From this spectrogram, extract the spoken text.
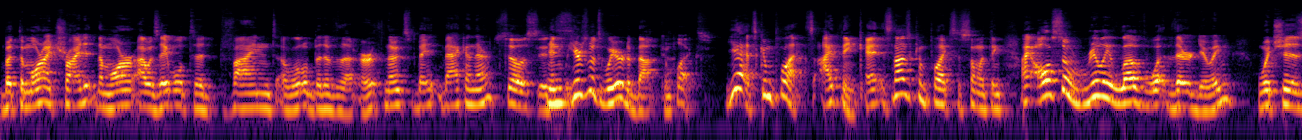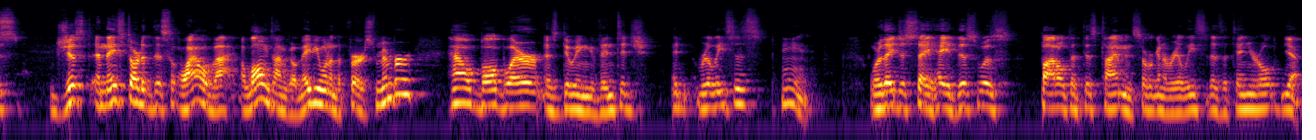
But the more I tried it, the more I was able to find a little bit of the earth notes ba- back in there. So it's, And here's what's weird about complex. yeah, it's complex. I think it's not as complex as someone think. I also really love what they're doing, which is just and they started this a while back, a long time ago, maybe one of the first. Remember how Balblair is doing vintage releases, Hmm. where they just say, "Hey, this was bottled at this time, and so we're going to release it as a ten-year-old." Yeah.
